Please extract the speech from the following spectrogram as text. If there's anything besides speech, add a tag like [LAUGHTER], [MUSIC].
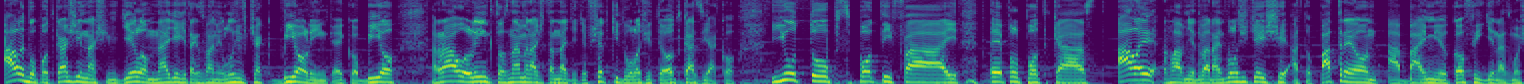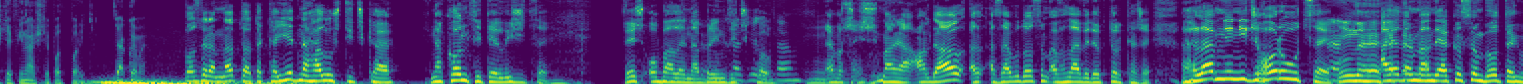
alebo pod každým našim dielom nájdete tzv. loživčak BioLink, ako Bio Raw Link, to znamená, že tam nájdete všetky dôležité odkazy ako YouTube, Spotify, Apple Podcast, ale hlavne dva najdôležitejšie a to Patreon a Buy Me a Coffee, kde nás môžete finančne podporiť. Ďakujeme. Pozerám na to a taká jedna haluštička na konci tej lyžice. Vieš, obalená brinzičkou. Nebo čo, Maja, a dal a, a zabudol som a v hlave doktorka, že hlavne nič horúce. A ja normálne, ako som bol, tak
